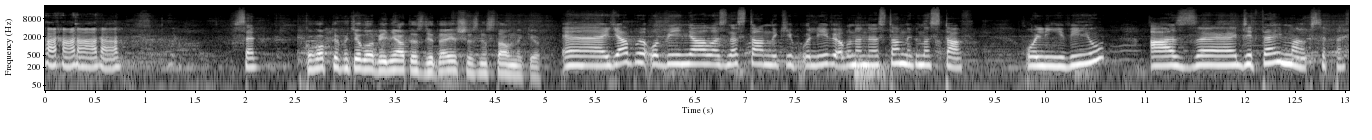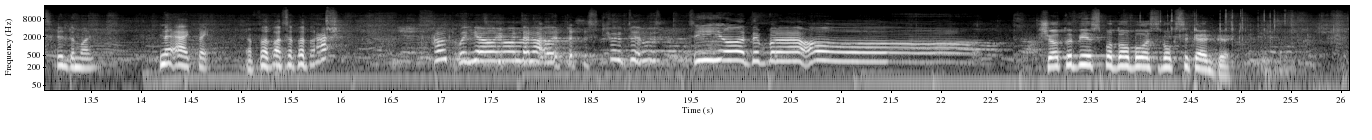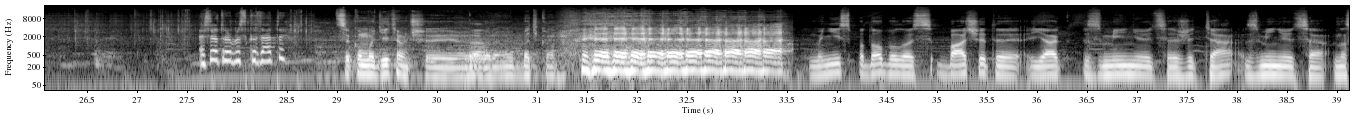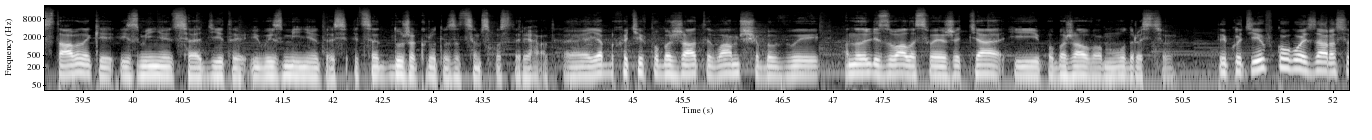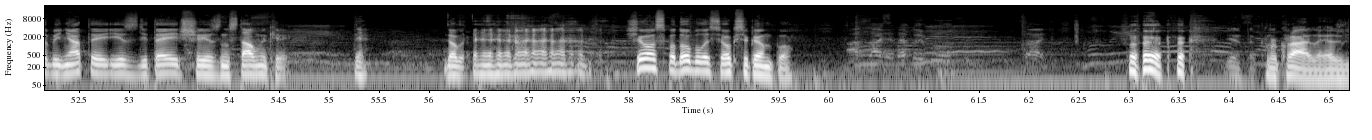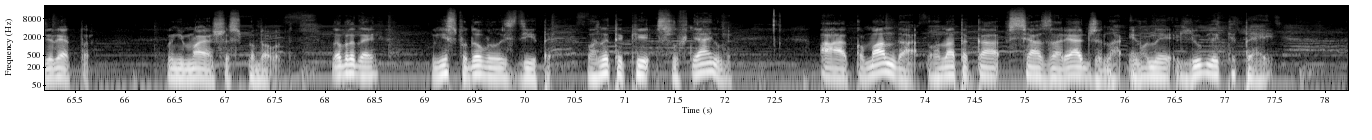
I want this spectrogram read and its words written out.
Все. Кого б ти хотіла обійняти з дітей чи з наставників? Е, я би обійняла з наставників Олівію, або не наставник настав Олівію, а з е, дітей Макса. Підемай. Не еквей. Я тебе. Що тобі сподобалось в Оксикемпі? А що треба сказати? Це кому дітям чи Да. батькам? Мені сподобалось бачити, як змінюється життя, змінюються наставники і змінюються діти, і ви змінюєтесь. І це дуже круто за цим спостерігати. Е, Я би хотів побажати вам, щоб ви аналізували своє життя і побажав вам мудрості. Ти б хотів когось зараз обійняти із дітей чи з наставників? Ні. Добре. Що сподобалось Оксі Кемпу? Ну правильно, я ж директор. Мені має щось сподобати. Добрий день. Мені сподобались діти. Вони такі слухняні, а команда, вона така вся заряджена, і вони люблять дітей.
